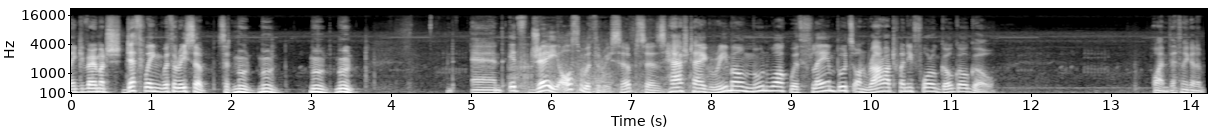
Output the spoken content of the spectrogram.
Thank you very much, Deathwing with a resub. Said moon, moon, moon, moon. And it's Jay, also with the resub, says hashtag Remo Moonwalk with flame boots on Rara 24 go go go. Oh, I'm definitely gonna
